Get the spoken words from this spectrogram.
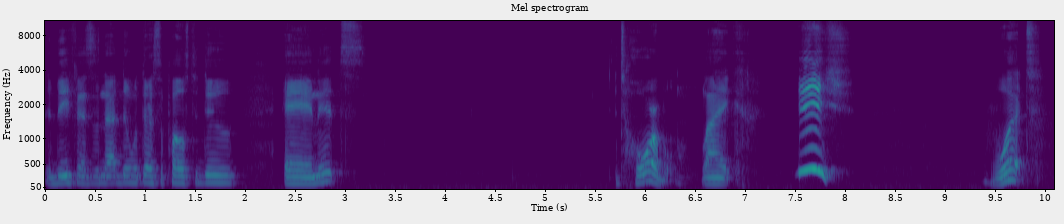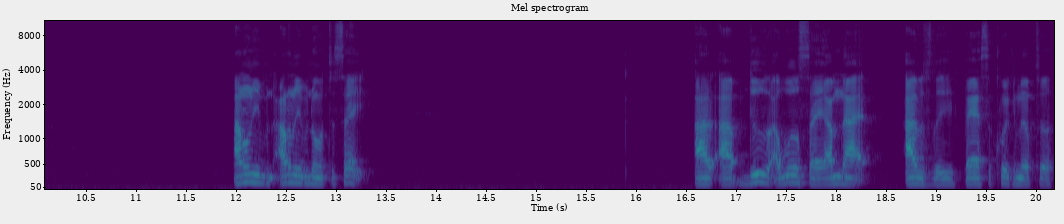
The defense is not doing what they're supposed to do. And it's it's horrible. Like, yeesh. What I don't even I don't even know what to say. I, I do I will say I'm not obviously fast or quick enough to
